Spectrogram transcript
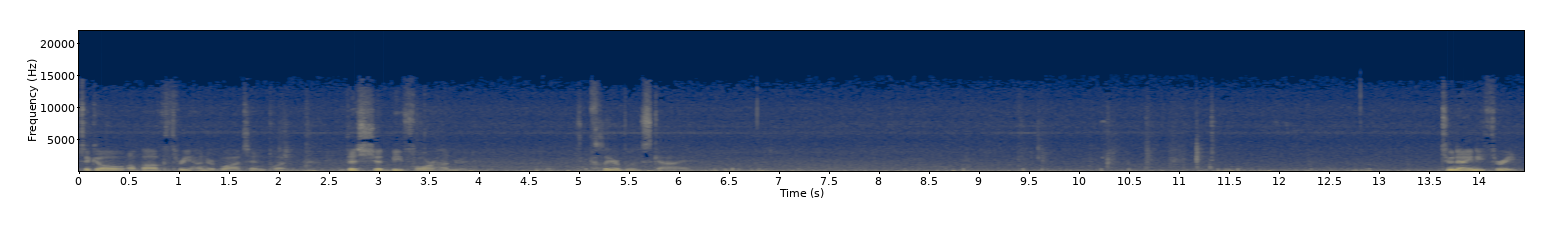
to go above 300 watts input. This should be 400. It's clear blue sky. 293.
